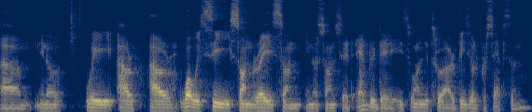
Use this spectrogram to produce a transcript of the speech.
um, you know, we our our what we see sun rays, sun you know sunset every day is only through our visual perception.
